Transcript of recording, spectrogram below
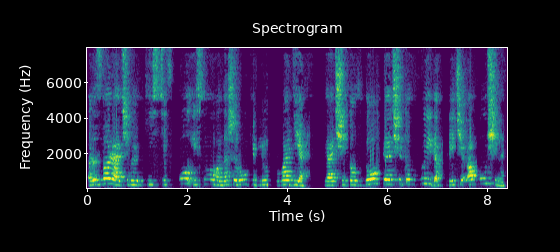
разворачиваем кисти в пол и снова наши руки бьют по воде. Пять счетов вдох, пять счетов выдох, плечи опущены.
